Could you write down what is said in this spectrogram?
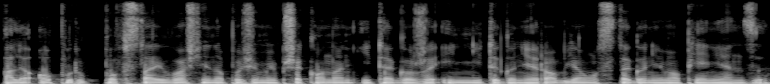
ale opór powstaje właśnie na poziomie przekonań i tego, że inni tego nie robią, z tego nie ma pieniędzy.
